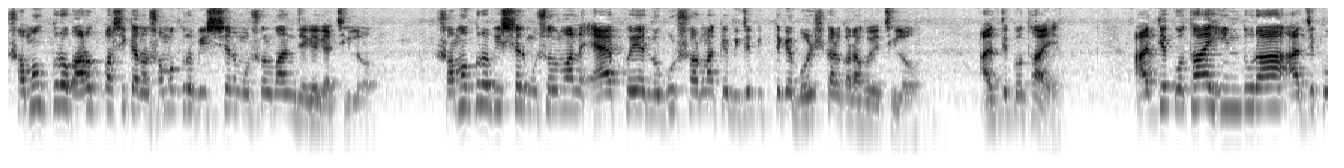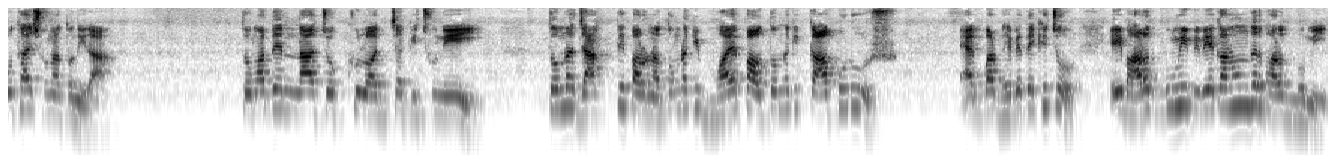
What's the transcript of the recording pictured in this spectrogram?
সমগ্র ভারতবাসী কেন? সমগ্র বিশ্বের মুসলমান জেগে গেছিল। সমগ্র বিশ্বের মুসলমান এক হয়ে নুপুর শর্মাকে বিজেপির থেকে বহিষ্কার করা হয়েছিল। আজকে কোথায়? আজকে কোথায় হিন্দুরা? আজকে কোথায় সনাতনীরা? তোমাদের না চক্ষু লজ্জা কিছু নেই। তোমরা জাগতে পারো না। তোমরা কি ভয় পাও? তোমরা কি কাপুরুষ? একবার ভেবে দেখেছ? এই ভারতভূমি, বিবেকানন্দের ভারতভূমি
